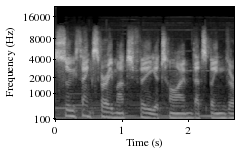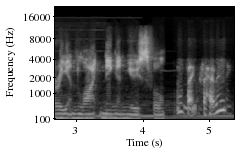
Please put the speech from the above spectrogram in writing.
Sue, thanks very much for your time. That's been very enlightening and useful. Well, thanks for having me.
